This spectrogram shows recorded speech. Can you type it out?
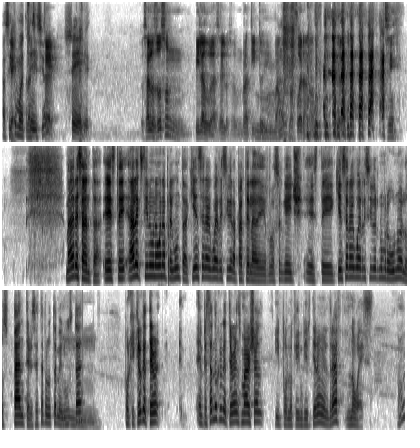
así Sí. como de transición. Sí. Sí. Sí. O sea, los dos son pila Duracell, o sea, un ratito y Mm. vamos para afuera, ¿no? Sí. Madre Santa, este, Alex tiene una buena pregunta. ¿Quién será el wide receiver, aparte de la de Russell Gage? Este, ¿Quién será el wide receiver número uno de los Panthers? Esta pregunta me gusta, Mm, porque creo que, Ter- empezando creo que Terrence Marshall, y por lo que invirtieron en el draft, no es. ¿no?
